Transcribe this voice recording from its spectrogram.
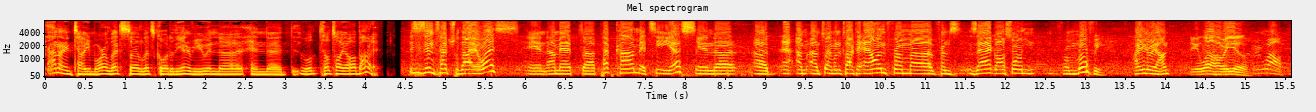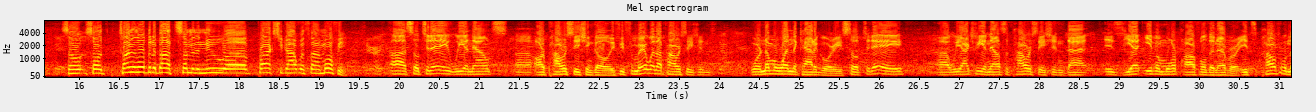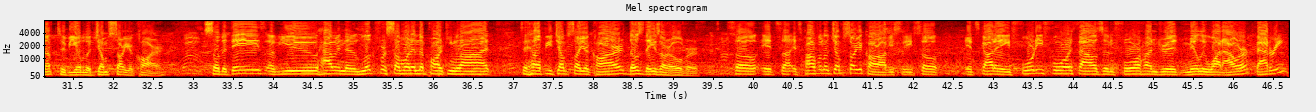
I don't need to tell you more. Let's uh, let's go to the interview and uh, and uh, we'll, he'll tell you all about it. This is in touch with iOS, and I'm at uh, PepCom at CES, and uh, uh, I'm, I'm, I'm going to talk to Alan from from Zagg, also from Mophie. How are you doing, Alan? Doing well. How are you? Doing well. So so tell me a little bit about some of the new products you got with uh, Mophie. Sure. so today we announced our Power Station Go. If you're familiar with our power stations, we're number one in the category. So today uh, we actually announced a power station that is yet even more powerful than ever. It's powerful enough to be able to jumpstart your car. So the days of you having to look for someone in the parking lot to help you jumpstart your car, those days are over. So it's uh, it's powerful enough to jumpstart your car, obviously. So it's got a 44,400 milliwatt hour battery.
